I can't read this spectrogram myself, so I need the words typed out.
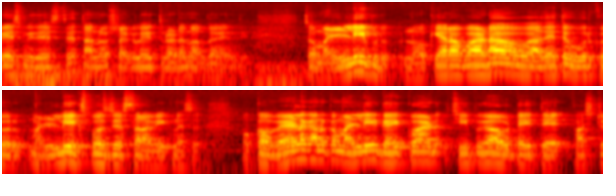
pace మీద వేస్తే తను స్ట్రగుల్ అవుతున్నాడు అని అర్థమైంది. సో మళ్ళీ ఇప్పుడు నోకియా రబాడా అదైతే ఊరుకోరు. మళ్ళీ ఎక్స్పోజ్ చేస్తారు ఆ వీక్నెస్ ఒకవేళ కనుక మళ్ళీ గైక్వాడ్ చీప్గా అవుట్ అయితే ఫస్ట్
